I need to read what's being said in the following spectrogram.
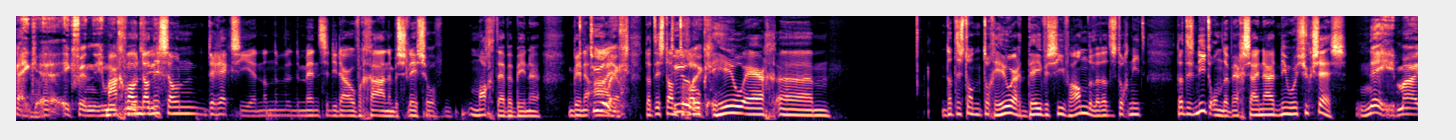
Kijk, eh, ik vind... Je Maar moet, gewoon moet- dan is zo'n directie en dan de, de mensen die daarover gaan en beslissen of macht hebben binnen, binnen Tuurlijk. Ajax. Dat is dan Tuurlijk. toch ook heel erg... ehm, dat is dan toch heel erg defensief handelen. Dat is toch niet... Dat is niet onderweg zijn naar het nieuwe succes. Nee, maar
